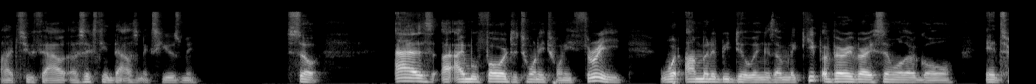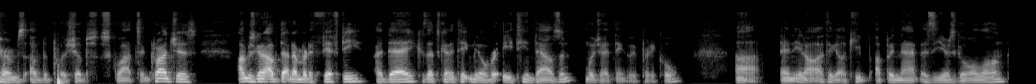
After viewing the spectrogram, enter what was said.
uh, 2000, uh, 16,000, excuse me. So as I move forward to 2023, what I'm going to be doing is I'm going to keep a very, very similar goal in terms of the push ups, squats, and crunches. I'm just going to up that number to 50 a day because that's going to take me over 18,000, which I think would be pretty cool. Uh, and, you know, I think I'll keep upping that as the years go along.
